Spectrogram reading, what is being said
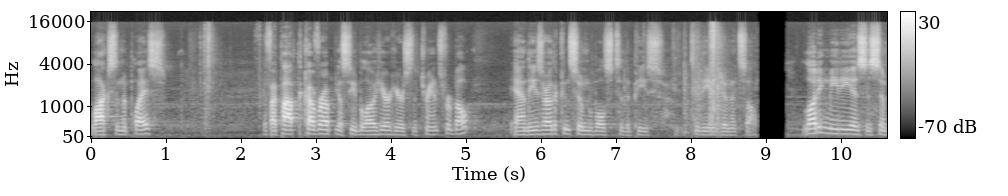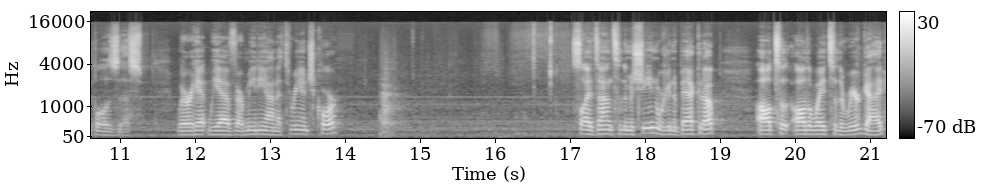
Locks into place. If I pop the cover up, you'll see below here, here's the transfer belt. And these are the consumables to the piece, to the engine itself. Loading media is as simple as this. Where we have our media on a three inch core. Slides onto the machine. We're going to back it up all, to, all the way to the rear guide.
